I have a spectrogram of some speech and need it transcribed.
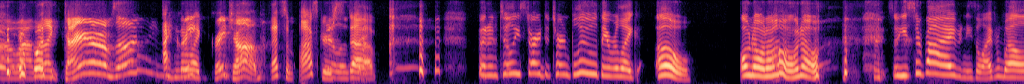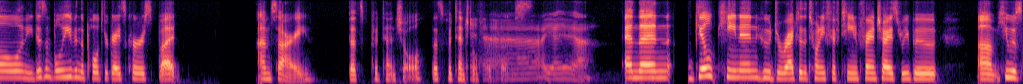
Oh wow. was- They're like, damn, son. I know, Great, like- great job. That's some Oscar stuff. but until he started to turn blue, they were like, oh, oh no, no, no. so he survived and he's alive and well and he doesn't believe in the poltergeist curse, but I'm sorry. That's potential. That's potential for a curse. Yeah, yeah, yeah, yeah. And then Gil Kenan, who directed the 2015 franchise reboot, um, he was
